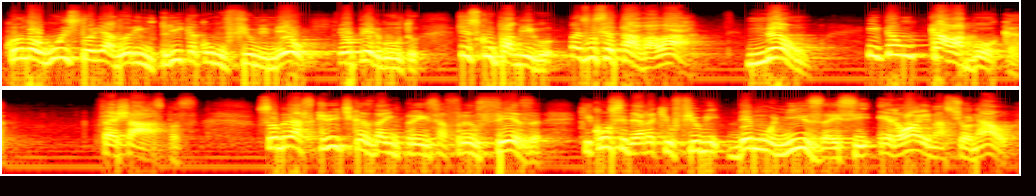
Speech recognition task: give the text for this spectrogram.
Quando algum historiador implica com um filme meu, eu pergunto: desculpa, amigo, mas você estava lá? Não! Então, cala a boca. Fecha aspas. Sobre as críticas da imprensa francesa, que considera que o filme demoniza esse herói nacional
